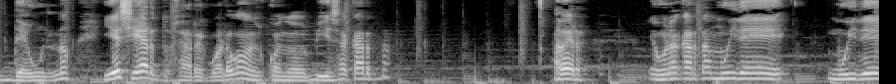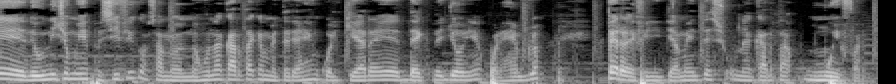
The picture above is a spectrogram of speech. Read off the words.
de una, ¿no? Y es cierto, o sea, recuerdo cuando, cuando vi esa carta, a ver, es una carta muy de muy de, un nicho muy específico. O sea, no, es una carta que meterías en cualquier eh, deck de Jonia, por ejemplo. Pero definitivamente es una carta muy fuerte.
